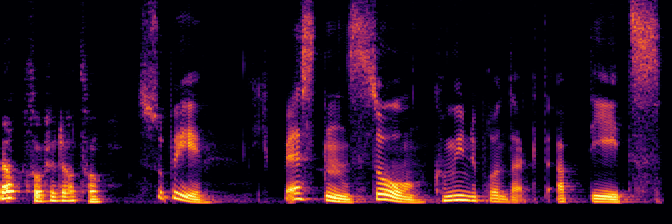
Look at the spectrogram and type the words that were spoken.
Ja, so viel dazu. Super. Bestens. So, Community Product Updates.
